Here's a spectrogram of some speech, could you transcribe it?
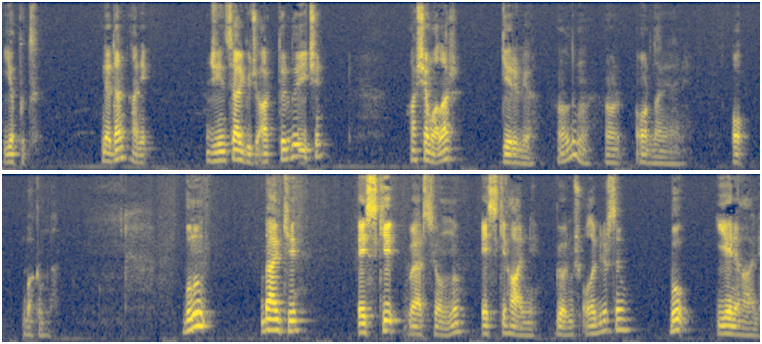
yapıt. Neden? Hani cinsel gücü arttırdığı için haşemalar geriliyor. Anladın mı? Or- oradan yani. O bakımdan. Bunun belki eski versiyonunu, eski halini görmüş olabilirsin. Bu yeni hali.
